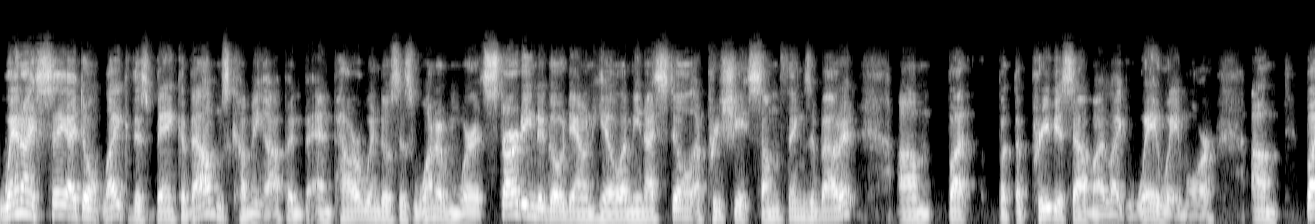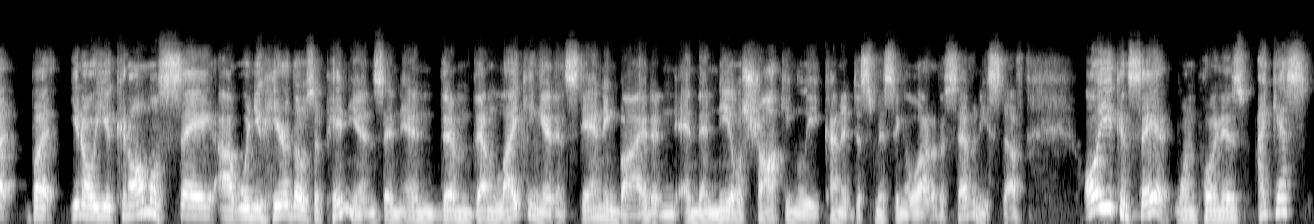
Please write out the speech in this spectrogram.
when I say I don't like this bank of albums coming up, and and Power Windows is one of them, where it's starting to go downhill. I mean, I still appreciate some things about it, um, but but the previous album I liked way, way more. Um, but but you know, you can almost say uh, when you hear those opinions and and them them liking it and standing by it, and and then Neil shockingly kind of dismissing a lot of the '70s stuff. All you can say at one point is, I guess.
